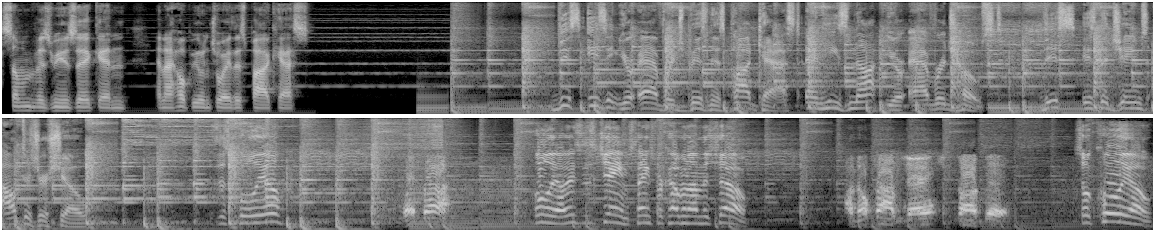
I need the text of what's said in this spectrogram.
some of his music and and I hope you enjoy this podcast. This isn't your average business podcast, and he's not your average host. This is the James Altucher Show. Is this Coolio? What's up? Coolio, this is James. Thanks for coming on the show. Oh, no problem, James. It's all good. So, Coolio,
